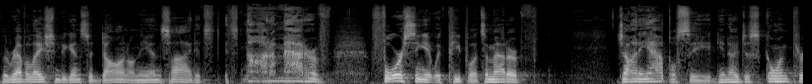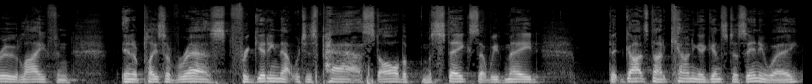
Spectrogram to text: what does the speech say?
the revelation begins to dawn on the inside. It's, it's not a matter of forcing it with people, it's a matter of Johnny Appleseed, you know, just going through life and in a place of rest, forgetting that which is past, all the mistakes that we've made that God's not counting against us anyway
